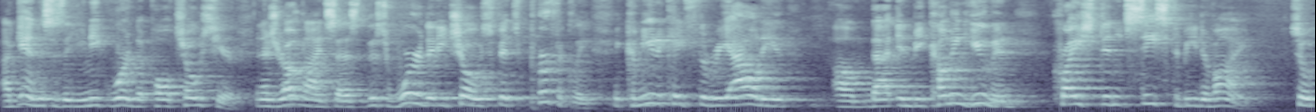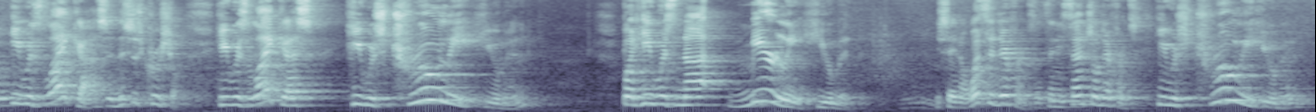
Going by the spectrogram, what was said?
Again, this is a unique word that Paul chose here. And as your outline says, this word that he chose fits perfectly. It communicates the reality um, that in becoming human, Christ didn't cease to be divine. So he was like us, and this is crucial. He was like us, he was truly human, but he was not merely human. You say, now what's the difference? It's an essential difference. He was truly human,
